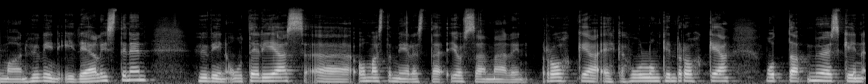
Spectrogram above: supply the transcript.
mä oon hyvin idealistinen, hyvin utelias, omasta mielestä jossain määrin rohkea, ehkä hullunkin rohkea, mutta myöskin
